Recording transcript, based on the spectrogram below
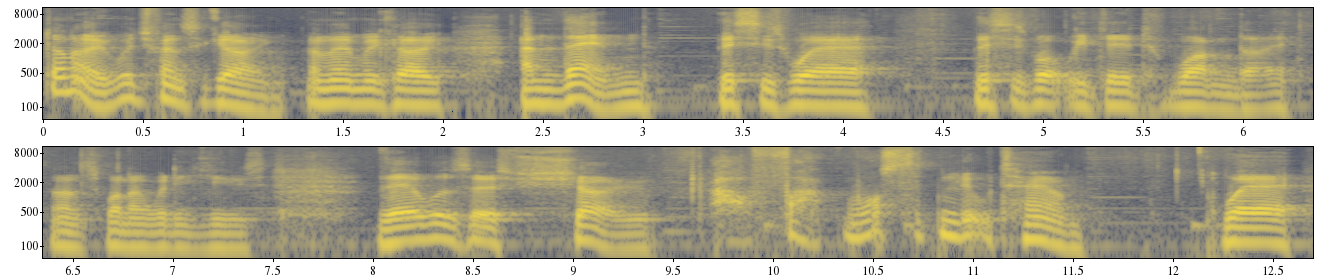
don't know. Where do you fancy going? And then we go, and then this is where this is what we did one day. That's one I'm going to use. There was a show. Oh fuck! What's the little town where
